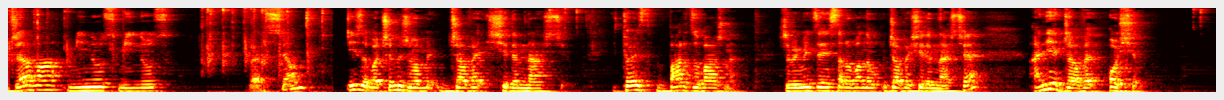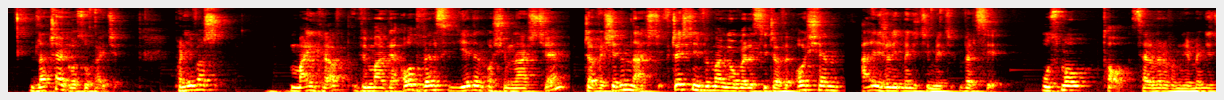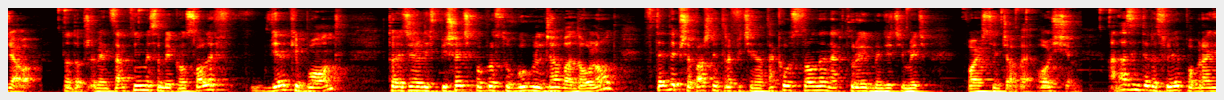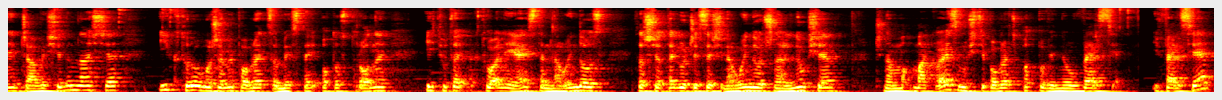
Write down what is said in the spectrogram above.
java minus minus version i zobaczymy, że mamy Java 17. I to jest bardzo ważne, żeby mieć zainstalowaną Java 17, a nie Java 8. Dlaczego? Słuchajcie. Ponieważ Minecraft wymaga od wersji 1.18 Java 17. Wcześniej wymagał wersji Java 8, ale jeżeli będziecie mieć wersję 8, to serwer Wam nie będzie działał. No dobrze, więc zamknijmy sobie konsolę. Wielki błąd to jest jeżeli wpiszecie po prostu w Google Java Download, wtedy przeważnie traficie na taką stronę, na której będziecie mieć właśnie Java 8. A nas interesuje pobranie Java 17 i którą możemy pobrać sobie z tej oto strony. I tutaj aktualnie ja jestem na Windows. Zależy od tego, czy jesteście na Windows, czy na Linuxie, czy na macOS, musicie pobrać odpowiednią wersję. I wersję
